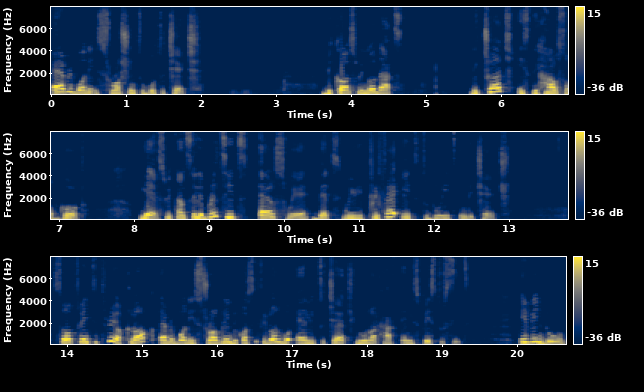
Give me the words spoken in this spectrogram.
everybody is rushing to go to church because we know that the church is the house of God. Yes, we can celebrate it elsewhere, but we prefer it to do it in the church. So 23 o'clock, everybody is struggling because if you don't go early to church, you will not have any space to sit. Even though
